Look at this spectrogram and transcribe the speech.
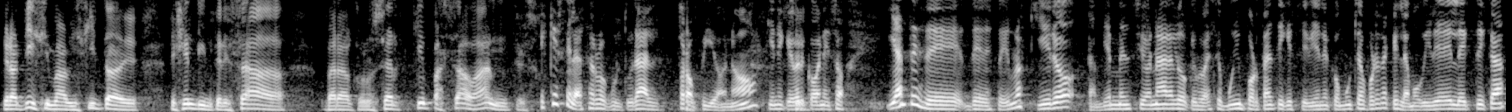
gratísima visita de, de gente interesada, para conocer qué pasaba antes. Es que es el acervo cultural propio, ¿no? Tiene que ver con eso. Y antes de, despedirnos, quiero también mencionar algo que me parece muy importante y que se viene con mucha fuerza, que es la movilidad eléctrica,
